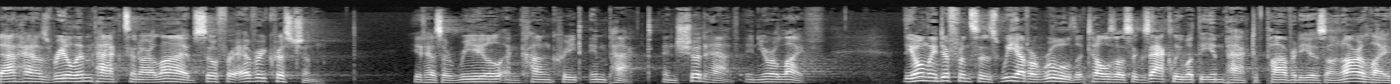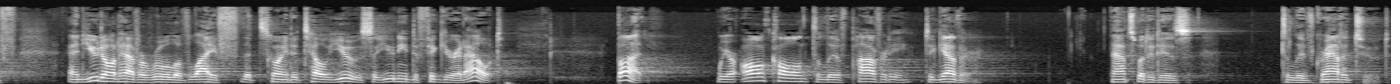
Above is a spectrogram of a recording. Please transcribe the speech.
that has real impacts in our lives. So for every Christian, it has a real and concrete impact and should have in your life. The only difference is we have a rule that tells us exactly what the impact of poverty is on our life, and you don't have a rule of life that's going to tell you, so you need to figure it out. But we are all called to live poverty together. That's what it is to live gratitude.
